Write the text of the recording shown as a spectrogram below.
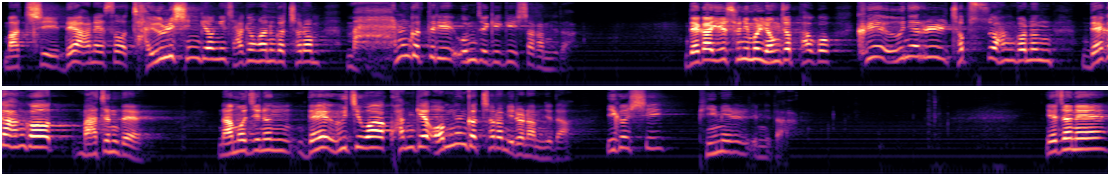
마치 내 안에서 자율신경이 작용하는 것처럼 많은 것들이 움직이기 시작합니다. 내가 예수님을 영접하고 그의 은혜를 접수한 것은 내가 한 것 맞은데 나머지는 내 의지와 관계 없는 것처럼 일어납니다. 이것이 비밀입니다. 예전에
